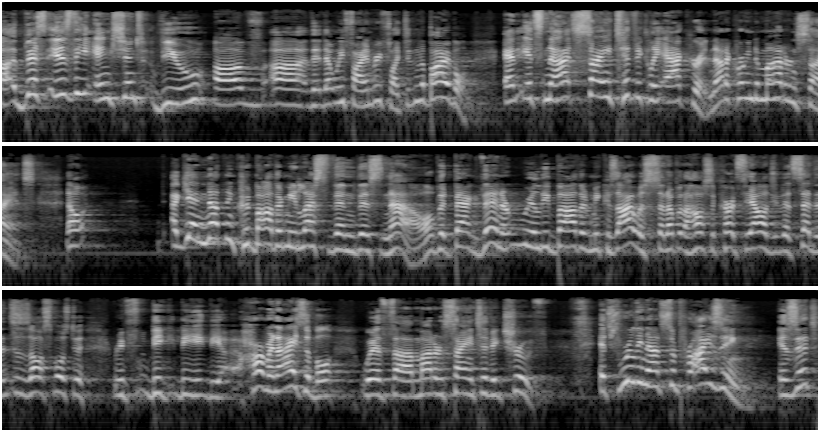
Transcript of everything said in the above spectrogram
Uh, this is the ancient view of uh, that, that we find reflected in the Bible, and it's not scientifically accurate, not according to modern science. Now, again, nothing could bother me less than this now, but back then it really bothered me because I was set up with a house of cards theology that said that this is all supposed to be, be, be harmonizable with uh, modern scientific truth. It's really not surprising, is it?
